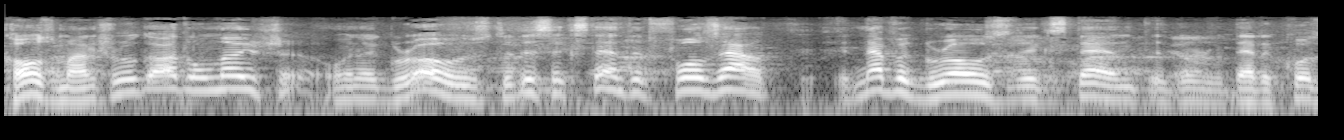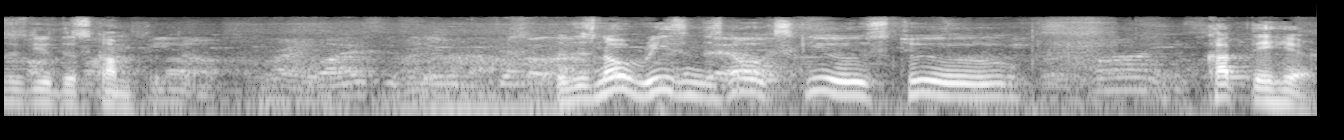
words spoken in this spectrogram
When it grows to this extent, it falls out. It never grows to the extent that it causes you discomfort. So there's no reason, there's no excuse to cut the hair.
